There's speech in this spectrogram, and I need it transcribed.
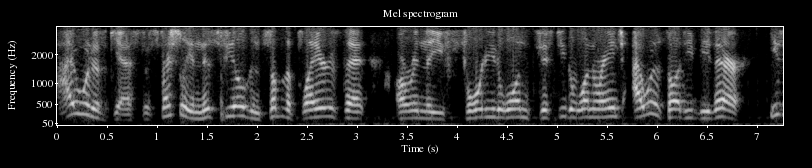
I would have guessed, especially in this field and some of the players that are in the 40 to 1, 50 to 1 range, I would have thought he'd be there. He's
